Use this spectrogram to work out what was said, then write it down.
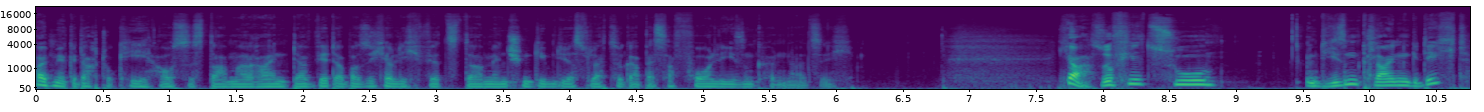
Habe mir gedacht, okay, haust es da mal rein. Da wird aber sicherlich wird's da Menschen geben, die das vielleicht sogar besser vorlesen können als ich. Ja, so viel zu diesem kleinen Gedicht.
